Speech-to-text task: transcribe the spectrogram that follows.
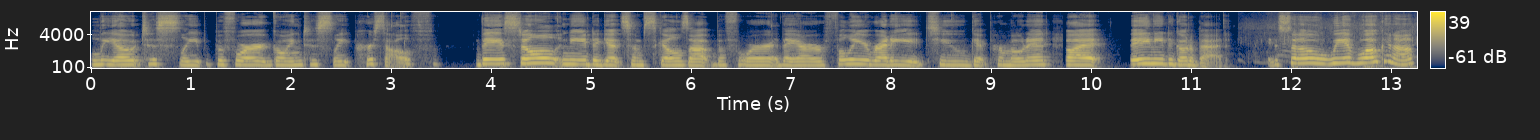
Leo to sleep before going to sleep herself. They still need to get some skills up before they are fully ready to get promoted, but they need to go to bed. So we have woken up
